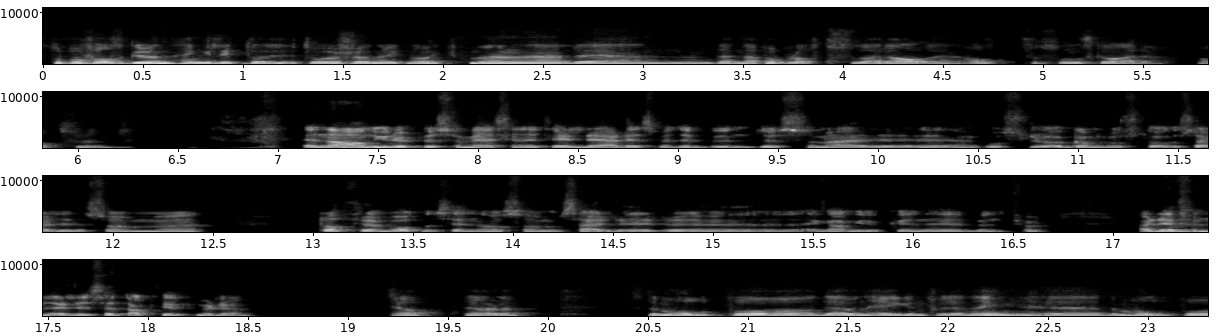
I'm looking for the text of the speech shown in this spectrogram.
står, på fast grunn. Henger litt utover sjøen riktignok, men eh, det, den er på plass. Så det er alt som det skal være. Absolutt. En annen gruppe som jeg kjenner til, det er det som heter Bundus, som er Oslo, gamle Oslo-seilere som har tatt frem båtene sine og som seiler en gang i uken i Bunnfjorden. Er det mm. fremdeles et aktivt miljø? Ja, det er det. Så de holder på, Det er jo en egen forening. Eh, de holder på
